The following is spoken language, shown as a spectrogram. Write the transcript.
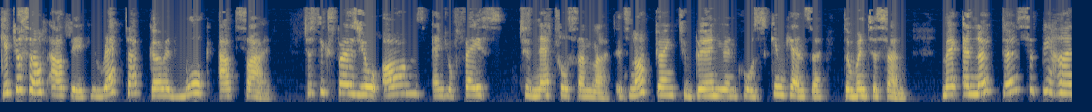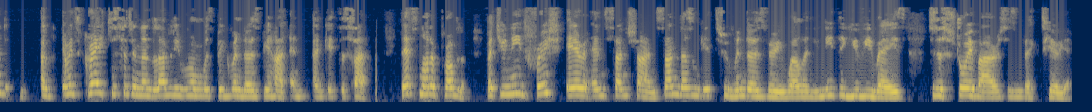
Get yourself out there. If you're wrapped up, go and walk outside. Just expose your arms and your face to natural sunlight. It's not going to burn you and cause skin cancer, the winter sun. And no, don't sit behind, a, I mean, it's great to sit in a lovely room with big windows behind and, and get the sun. That's not a problem, but you need fresh air and sunshine. Sun doesn't get through windows very well and you need the UV rays to destroy viruses and bacteria.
